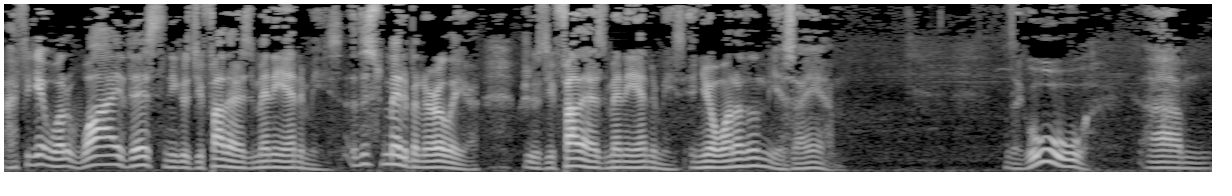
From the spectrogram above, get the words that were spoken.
I forget what. Why this? And he goes, your father has many enemies. This might have been earlier. He goes, your father has many enemies, and you're one of them. Yes, I am. I was like, ooh. Um,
